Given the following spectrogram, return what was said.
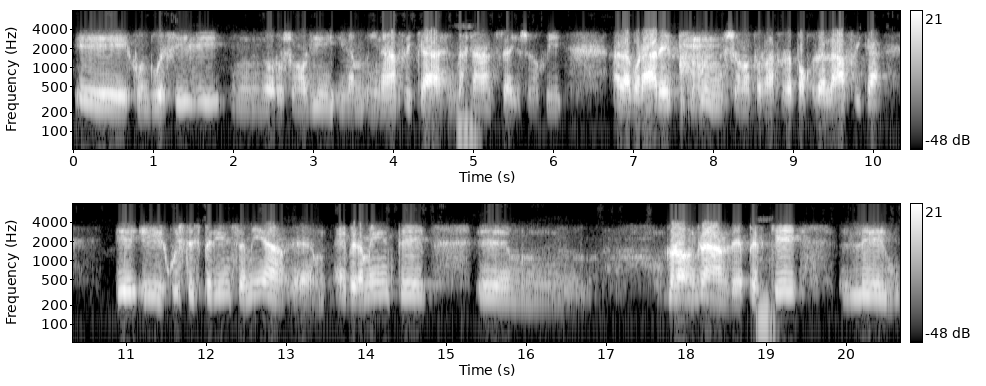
E con due figli, mm, loro sono lì in, in Africa in vacanza, io sono qui a lavorare, sono tornato da poco dall'Africa. E, e questa esperienza mia eh, è veramente eh, grande perché le,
